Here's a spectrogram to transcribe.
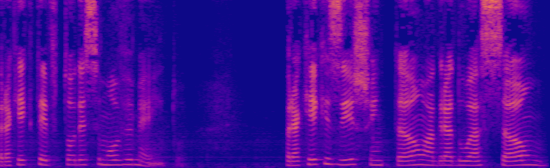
Para que, que teve todo esse movimento? Para que, que existe, então, a graduação,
